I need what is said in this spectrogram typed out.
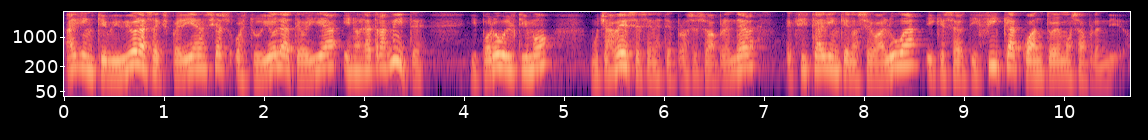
alguien que vivió las experiencias o estudió la teoría y nos la transmite. Y por último, muchas veces en este proceso de aprender, existe alguien que nos evalúa y que certifica cuánto hemos aprendido.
